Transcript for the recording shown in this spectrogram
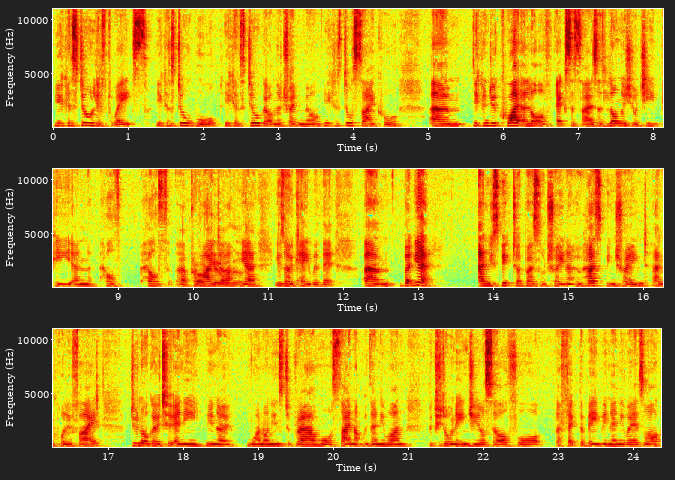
You can still lift weights, you can still walk, you can still get on the treadmill, you can still cycle. Um, you can do quite a lot of exercise as long as your GP and health health uh, provider it. yeah is okay with it. Um, but yeah, and you speak to a personal trainer who has been trained and qualified. Do not go to any, you know, one on Instagram or sign up with anyone because you don't want to injure yourself or affect the baby in any way as well.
